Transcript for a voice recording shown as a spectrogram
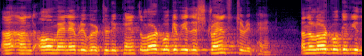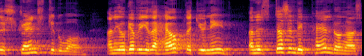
uh, and all men everywhere to repent, the Lord will give you the strength to repent. And the Lord will give you the strength to go on. And He'll give you the help that you need. And it doesn't depend on us.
